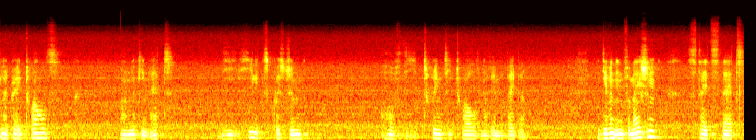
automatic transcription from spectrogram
Grade 12s. I'm looking at the helix question of the 2012 November paper. The given information states that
